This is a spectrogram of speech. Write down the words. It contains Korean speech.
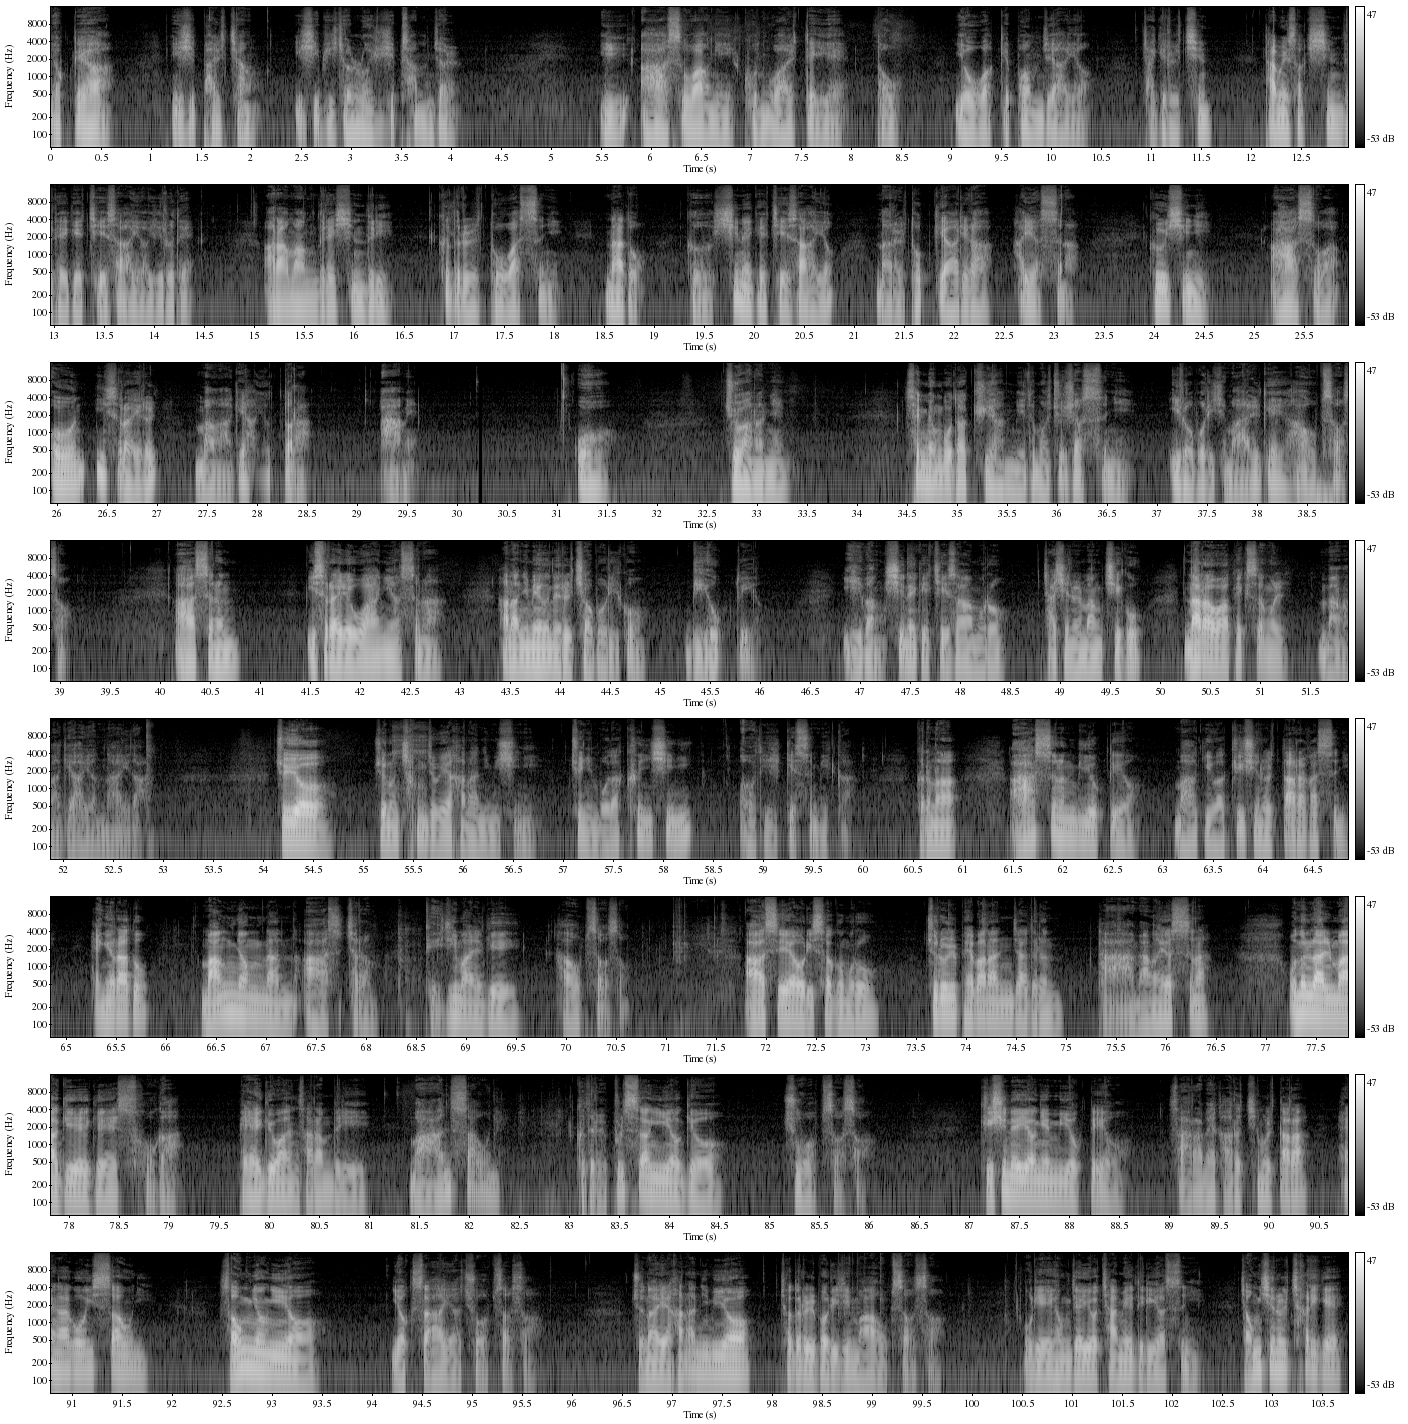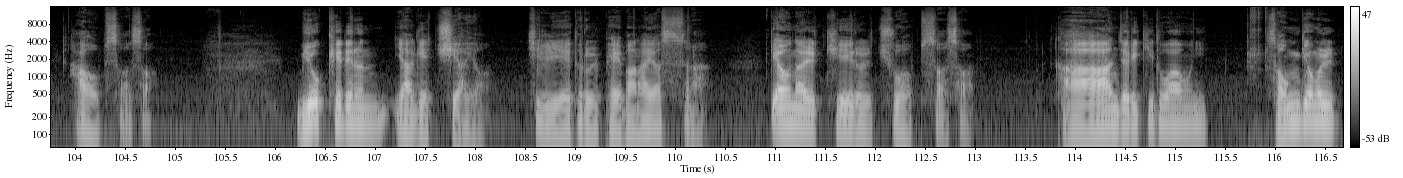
역대하 28장 22절로 23절 이 아하스 왕이 곤고할 때에 더욱 여호와께 범죄하여 자기를 친 다메삭 신들에게 제사하여 이르되 아람 왕들의 신들이 그들을 도왔으니 나도 그 신에게 제사하여 나를 돕게 하리라 하였으나 그 신이 아하스와 온 이스라엘을 망하게 하였더라. 아멘. 오, 주 하나님, 생명보다 귀한 믿음을 주셨으니 잃어버리지 말게 하옵소서. 아하스는 이스라엘의 왕이었으나 하나님의 은혜를 저버리고 미혹되어 이방 신에게 제사함으로 자신을 망치고 나라와 백성을 망하게 하였나이다. 주여, 주는 창조의 하나님이시니 주님보다 큰 신이 어디 있겠습니까? 그러나 아하스는 미혹되어 마귀와 귀신을 따라갔으니 행여라도 망령난 아하스처럼 되지 말게 하옵소서. 아하스의 어리석음으로 주를 배반한 자들은 다 망하였으나 오늘날 마귀에게 속아 배교한 사람들이 많사오니 그들을 불쌍히 여겨 주옵소서. 귀신의 영에 미혹되어 사람의 가르침을 따라 행하고 있사오니 성령이여 역사하여 주옵소서. 주나의 하나님이여 저들을 버리지 마옵소서. 우리의 형제여 자매들이었으니 정신을 차리게 하옵소서. 미혹해 되는 약에 취하여 진리의 도를 배반하였으나 깨어날 기회를 주옵소서. 간절히 기도하오니 성경을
